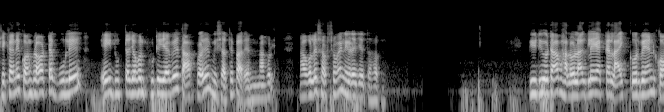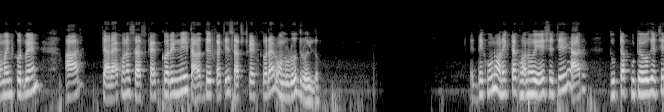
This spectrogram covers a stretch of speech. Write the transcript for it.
সেখানে কর্নফ্লাওয়ারটা গুলে এই দুধটা যখন ফুটে যাবে তারপরে মেশাতে পারেন, না হলে না হলে সবসময় নেড়ে যেতে হবে। ভিডিওটা ভালো লাগলে একটা লাইক করবেন, কমেন্ট করবেন আর যারা এখনও সাবস্ক্রাইব করেননি, তাদের কাছে সাবস্ক্রাইব করার অনুরোধ রইল। দেখুন, অনেকটা ঘন হয়ে এসেছে আর দুধটা ফুটেও গেছে।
